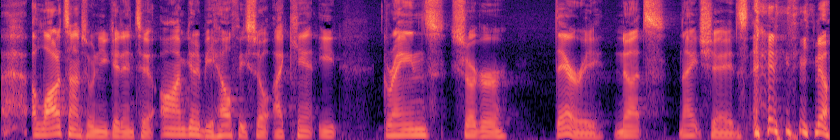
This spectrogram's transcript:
a lot of times when you get into, oh, I'm going to be healthy, so I can't eat grains, sugar, dairy, nuts, nightshades, anything, you know,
